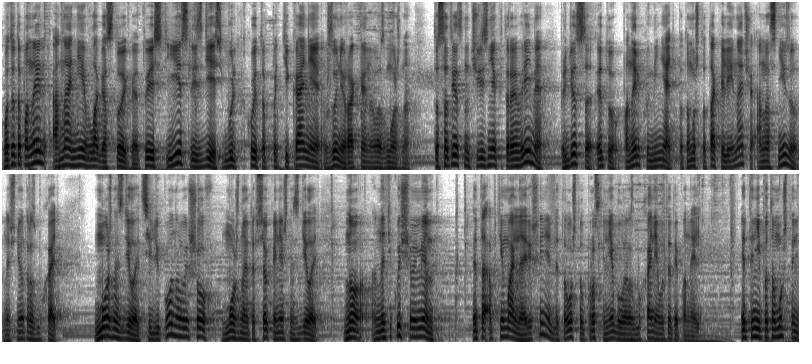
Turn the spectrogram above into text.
Вот эта панель, она не влагостойкая. То есть, если здесь будет какое-то подтекание в зоне раковины, возможно, то, соответственно, через некоторое время придется эту панельку менять, потому что так или иначе она снизу начнет разбухать. Можно сделать силиконовый шов, можно это все, конечно, сделать, но на текущий момент это оптимальное решение для того, чтобы просто не было разбухания вот этой панели. Это не потому, что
